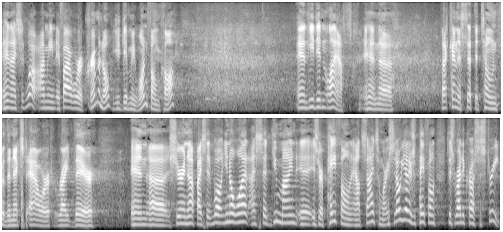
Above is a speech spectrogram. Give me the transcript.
And I said, Well, I mean, if I were a criminal, you'd give me one phone call. and he didn't laugh. And uh, that kind of set the tone for the next hour right there. And uh, sure enough, I said, Well, you know what? I said, Do you mind? Uh, is there a payphone outside somewhere? He said, Oh, yeah, there's a payphone just right across the street.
